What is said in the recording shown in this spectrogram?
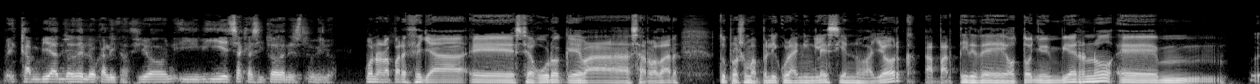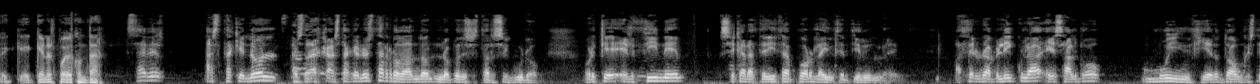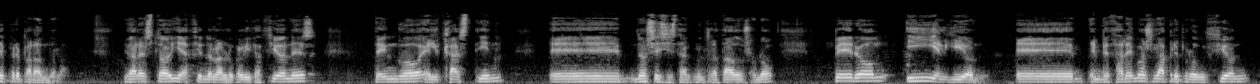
eh, cambiando de localización y, y hecha casi toda en estudio. Bueno, ahora parece ya eh, seguro que vas a rodar tu próxima película en inglés y en Nueva York a partir de otoño-invierno. Eh, ¿qué, ¿Qué nos puedes contar? ¿Sabes? Hasta que no hasta, hasta que no estás rodando no puedes estar seguro porque el cine se caracteriza por la incertidumbre hacer una película es algo muy incierto, aunque esté preparándola. Yo ahora estoy haciendo las localizaciones, tengo el casting, eh, no sé si están contratados o no, pero y el guion. Eh, empezaremos la preproducción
